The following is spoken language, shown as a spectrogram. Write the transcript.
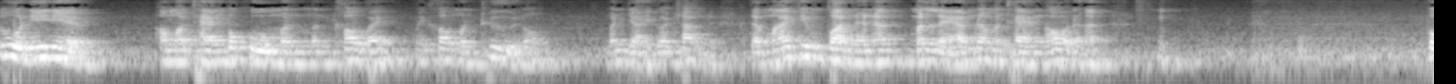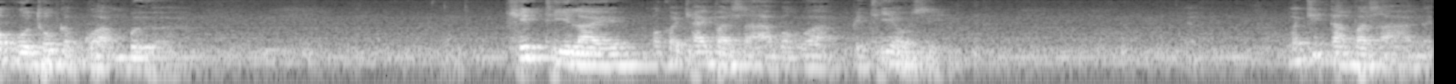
ตู้นี้เนี่ย เอามาแทงพวกกูมันมันเข้าไปไม่เข้ามันทื่อเนาะมันใหญ่ก็ช่างแต่ไม้จิ้มฟันนะนะมันแหลมนะมันแทงเข้านะพวกกูทุกข์กับความเบื่อ คิดทีไรมันก็ใช้ภาษาบอกว่าไปเที่ยวสิมันคิดตามภาษาไง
